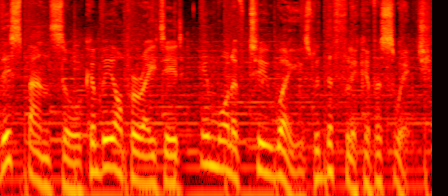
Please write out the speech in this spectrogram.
this bandsaw can be operated in one of two ways with the flick of a switch.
